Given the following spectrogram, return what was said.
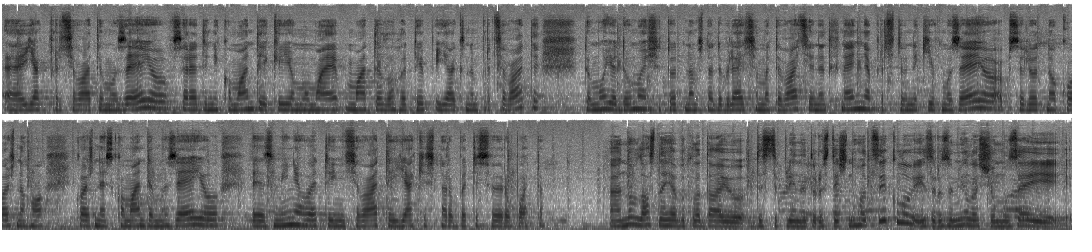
е, як працювати музею всередині команди, який йому має мати логотип і як з ним працювати. Тому я думаю, що тут нам знадобляється мотивація, натхнення представників музею, абсолютно кожного, кожної з команди музею е, змінювати, ініціювати якісно робити свою роботу. Е, Ну, власне, я викладаю дисципліни туристичного циклу, і зрозуміло, що музеї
